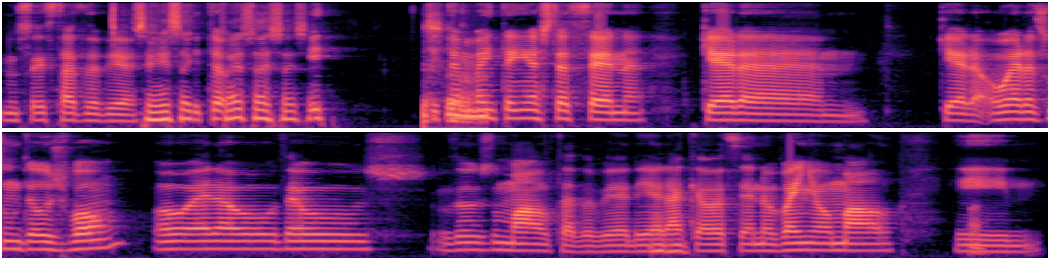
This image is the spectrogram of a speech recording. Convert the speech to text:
não sei se estás a ver. Sim, sei, e sei, sei, sei, sei. E, e também tem esta cena que era, que era ou eras um deus bom ou era o deus, o deus do mal, estás a ver? E era uhum. aquela cena bem ou mal. E ah.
